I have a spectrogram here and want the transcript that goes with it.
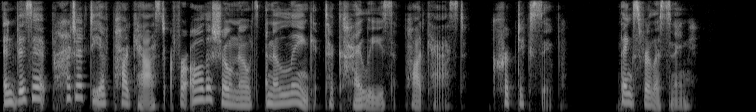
And visit Project DF Podcast for all the show notes and a link to Kylee's podcast, Cryptic Soup. Thanks for listening.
